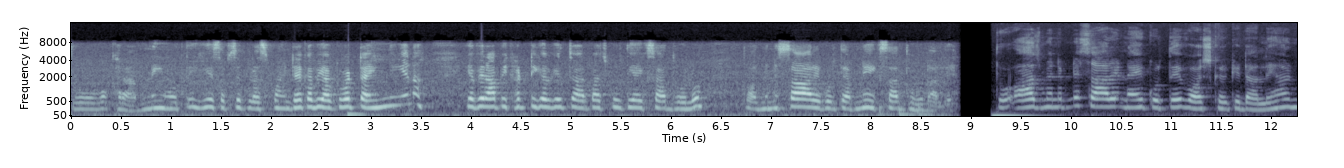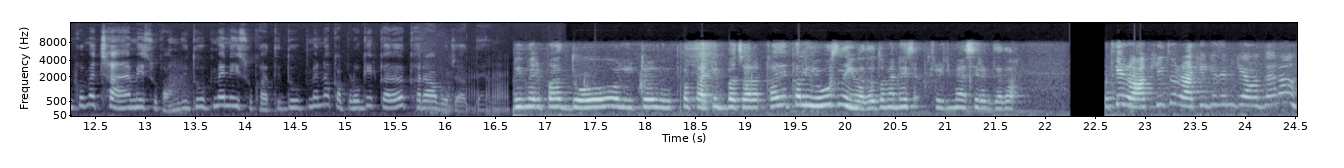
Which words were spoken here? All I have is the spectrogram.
तो वो ख़राब नहीं होते। ये सबसे प्लस पॉइंट है। कभी आपके पास टाइम नहीं है ना, या फिर आप इकट्ठी करके चार पाँच कुर्तियाँ एक साथ धो लो तो आज मैंने सारे कुर्ते अपने एक साथ धो डाले। तो आज मैंने अपने सारे नए कुर्ते वॉश करके डाले हैं और इनको मैं छाया में ही सुखाऊँगी। धूप में नहीं सुखाती। धूप में ना कपड़ों के कलर ख़राब हो जाते हैं। अभी मेरे पास दो लीटर दूध का पैकेट बचा रखा है। ये कल यूज़ नहीं हुआ था तो मैंने इसे फ्रिज में ऐसे रख दिया था। थी राखी तो राखी के दिन क्या होता है ना?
